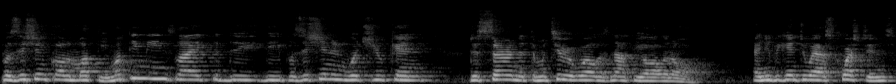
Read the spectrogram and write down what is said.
position called mati. Mati means like the, the, the position in which you can discern that the material world is not the all in all. And you begin to ask questions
